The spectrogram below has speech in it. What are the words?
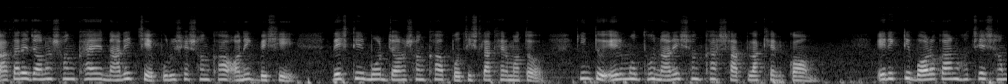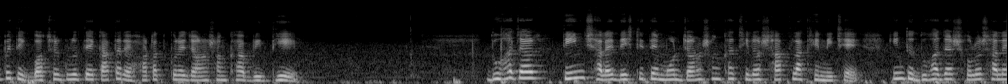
কাতারের জনসংখ্যায় নারীর চেয়ে পুরুষের সংখ্যা অনেক বেশি। দেশটির মোট জনসংখ্যা পঁচিশ লাখের মতো, কিন্তু এর মধ্যে নারীর সংখ্যা সাত লাখের কম। এর একটি বড় কারণ হচ্ছে সাম্প্রতিক বছরগুলোতে কাতারে হঠাৎ করে জনসংখ্যা বৃদ্ধি। দু হাজার তিন সালে দেশটিতে মোট জনসংখ্যা ছিল সাত লাখের নিচে, কিন্তু দু হাজার ষোলো সালে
